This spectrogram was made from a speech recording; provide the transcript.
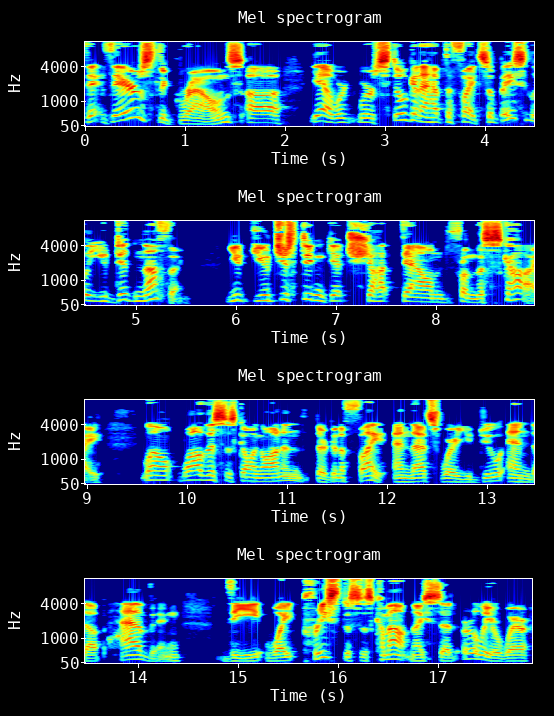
Th- there's the grounds. Uh, yeah, we're we're still going to have to fight. So basically, you did nothing. You you just didn't get shot down from the sky. Well, while this is going on, and they're going to fight, and that's where you do end up having the white priestesses come out. And I said earlier where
